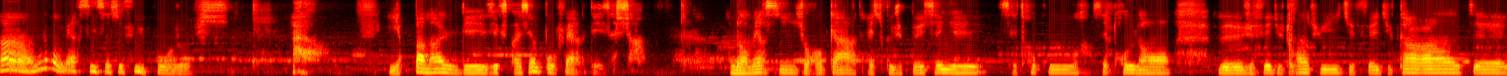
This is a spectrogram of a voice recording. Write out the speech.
Ah non, merci, ça suffit pour aujourd'hui. Alors, il y a pas mal des expressions pour faire des achats. Non merci, je regarde, est-ce que je peux essayer? C'est trop court, c'est trop lent, euh, je fais du 38, je fais du 40, euh,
